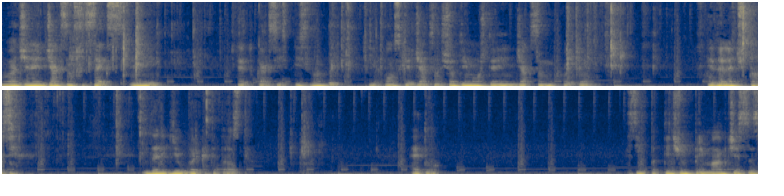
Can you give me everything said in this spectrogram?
Обаче не е Джаксън с секс, ами ето как се изписва японския Джаксън, защото има още един Джаксън, който е далеч от този. Да не ги объркате просто. Ето. Симпатично примамче с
